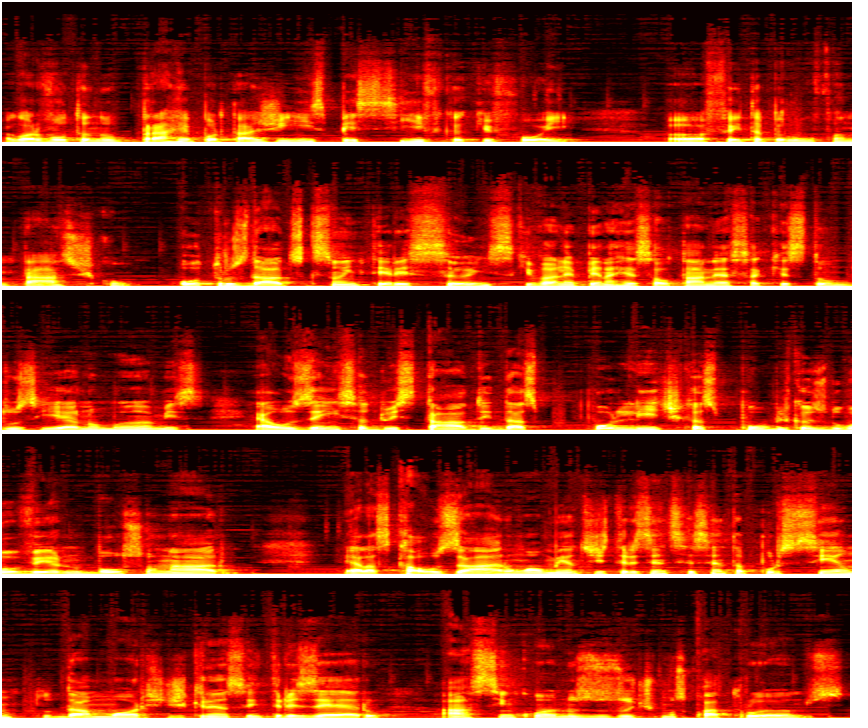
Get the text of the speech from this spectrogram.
Agora voltando para a reportagem específica que foi uh, feita pelo Fantástico, Outros dados que são interessantes, que vale a pena ressaltar nessa questão dos Yanomamis, é a ausência do Estado e das políticas públicas do governo Bolsonaro elas causaram um aumento de 360% da morte de crianças entre 0 a 5 anos nos últimos 4 anos.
